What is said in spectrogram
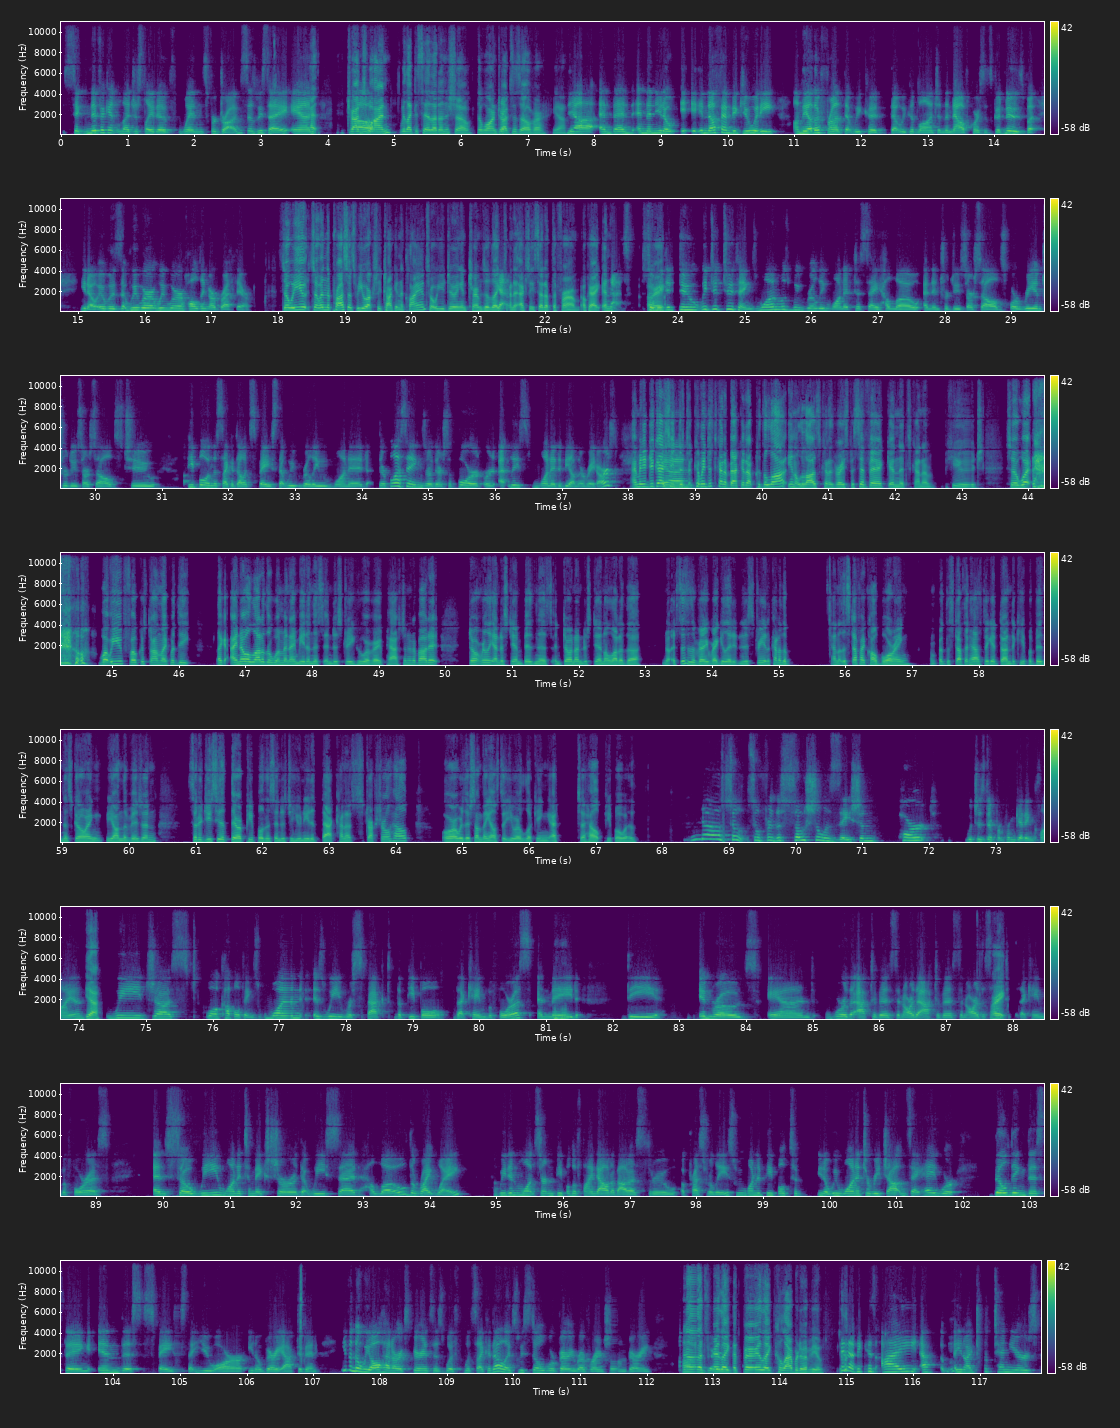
significant legislative wins for drugs as we say and Uh, drugs Um, won. We like to say that on the show. The war on Yeah. drugs is over. Yeah. yeah and then and then you know I- enough ambiguity on the other front that we could that we could launch and then now of course it's good news but you know it was we were we were holding our breath there So were you so in the process were you actually talking to clients? What were you doing in terms of like Yes. trying to actually set up the firm? Okay. And Yes. So all we right. did two we did two things. One was we really wanted to say hello and introduce ourselves or reintroduce ourselves to people in the psychedelic space that we really wanted their blessings or their support or at least wanted to be on their radars. I mean, did you guys see, can we just kind of back it up? Because the law, you know, law is kind of very specific and it's kind of huge. So what, what were you focused on? Like with the, like, I know a lot of the women I meet in this industry who are very passionate about it, don't really understand business and don't understand a lot of the, no, it's, this is a very regulated industry and kind of the, kind of the stuff I call boring, um, but the stuff that has to get done to keep a business going beyond the vision. So did you see that there are people in this industry who needed that kind of structural help? Or was there something else that you were looking at to help people with? No, so so for the socialization part, which is different from getting clients. Yeah. We just well, a couple of things. One is we respect the people that came before us and mm-hmm. made the inroads and were the activists and are the activists and are the scientists that came before us. And so we wanted to make sure that we said hello the right way. We didn't want certain people to find out about us through a press release. We wanted people to, you know, we wanted to reach out and say, hey, we're building this thing in this space that you are, you know, very active in. Even though we all had our experiences with with psychedelics, we still were very reverential and very No, uh, that's very like that's very like collaborative of you. that because I, you know, I took 10 years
